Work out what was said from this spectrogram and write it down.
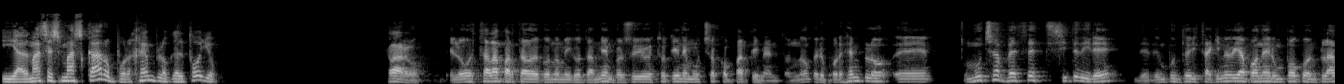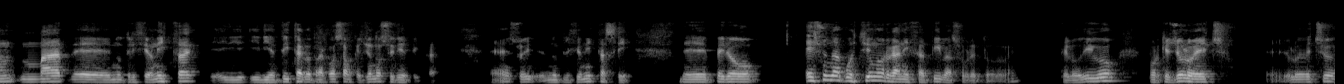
Y además es más caro, por ejemplo, que el pollo. Claro, y luego está el apartado económico también, por eso digo, esto tiene muchos compartimentos, ¿no? Pero, por ejemplo, eh, muchas veces sí te diré, desde un punto de vista, aquí me voy a poner un poco en plan más eh, nutricionista y, dietista que otra cosa, aunque yo no soy dietista, ¿eh? soy nutricionista sí, pero es una cuestión organizativa sobre todo. Te lo digo porque yo lo he hecho. Yo lo he hecho.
